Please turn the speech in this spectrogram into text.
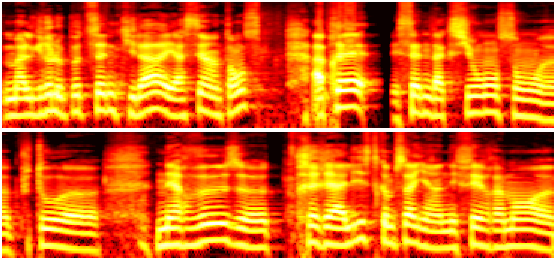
malgré le peu de scènes qu'il a, est assez intense. Après, les scènes d'action sont plutôt nerveuses, très réalistes. Comme ça, il y a un effet vraiment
